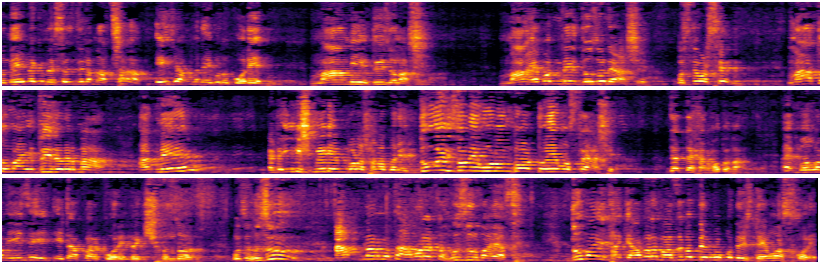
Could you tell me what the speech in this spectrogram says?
তো মেয়েটাকে মেসেজ দিলাম আচ্ছা এই যে আপনারা এগুলো করেন, মা, মেয়ে দুইজন আসে। মা এবং মেয়ে দুজনে আসে। বুঝতে পারছেন? মা তো মা, এই দুইজনের মা। আর মেয়ে একটা ইংলিশ মিডিয়াম পড়াশোনা করে, দুইজনে উলঙ্গ এই অবস্থায় আসে। যা দেখার মতো না। আমি বললাম, এই যে এটা আপনারা করেন, এটা কি সুন্দর? বলছে, হুজুর আপনার মতো আমার একটা হুজুর ভাই আছে। দুবাই থাকে আমরা মাঝে মধ্যে উপদেশ দেয় ওয়াশ করে।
